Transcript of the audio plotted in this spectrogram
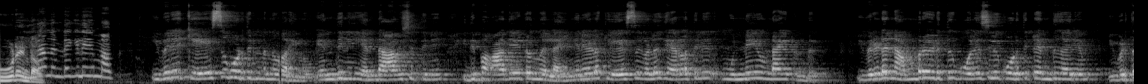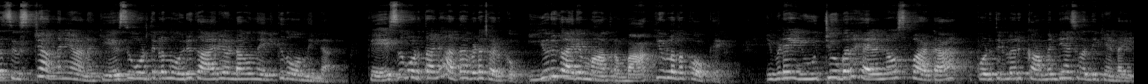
കൂടെ ഉണ്ടാവും. ഇവർ കേസ് കൊടുത്തിട്ടുണ്ടെന്ന് പറയുന്നു. എന്തിന്? എന്താവശ്യത്തിന് ഇതിപ്പോ ആദ്യമായിട്ടൊന്നുമല്ല ഇങ്ങനെയുള്ള കേസുകൾ കേരളത്തിൽ മുന്നേ ഉണ്ടായിട്ടുണ്ട്. ഇവരുടെ നമ്പർ എടുത്ത് പോലീസിൽ കൊടുത്തിട്ട് എന്ത് കാര്യം? ഇവിടുത്തെ സിസ്റ്റം അങ്ങനെയാണ്. കേസ് കൊടുത്തിട്ടൊന്നും ഒരു കാര്യം ഉണ്ടാകുമെന്ന് എനിക്ക് തോന്നുന്നില്ല. കേസ് കൊടുത്താൽ അത് അവിടെ കിടക്കും. ഈ ഒരു കാര്യം മാത്രം ബാക്കിയുള്ളതൊക്കെ ഓക്കെ ഇവിടെ യൂട്യൂബർ ഹെൽനോസ് പാട്ട കൊടുത്തിട്ടുള്ള ഒരു കമന്റ് ഞാൻ ശ്രദ്ധിക്കേണ്ടായി.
